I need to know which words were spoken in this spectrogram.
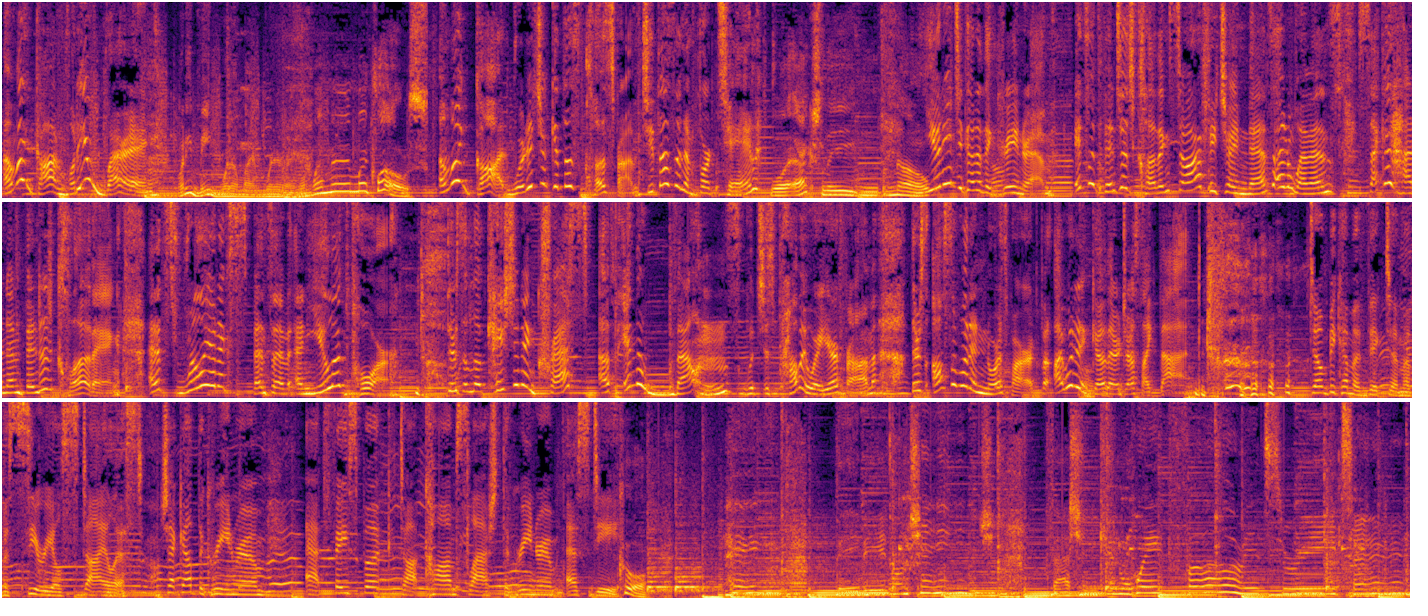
Oh my god, what are you wearing? What do you mean, what am I wearing? I'm wearing my clothes. Oh my god, where did you get those clothes from? 2014? Well, actually, no. You need to go to the Green Room. It's a vintage clothing store featuring men's and women's secondhand and vintage clothing. And it's really inexpensive, and you look poor. There's a location in Crest, up in the mountains, which is probably where you're from. There's also one in North Park, but I wouldn't go there dressed like that. Don't become a victim of a serial stylist. Check out the Green Room at facebook.com slash the Green Room SD. Cool. Hey, baby, don't change. Fashion can wait for its return.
